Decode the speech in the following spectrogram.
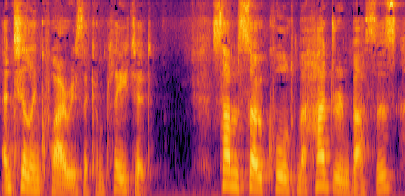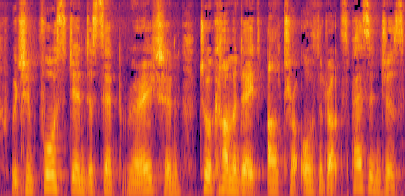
until inquiries are completed. Some so-called Mehadrin buses, which enforce gender separation to accommodate ultra-Orthodox passengers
